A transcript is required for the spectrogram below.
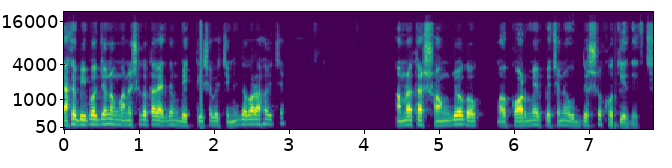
তাকে বিপজ্জনক মানসিকতার একজন ব্যক্তি হিসেবে চিহ্নিত করা হয়েছে। আমরা তার সংযোগ ও কর্মের পেছনে উদ্দেশ্য খতিয়ে দেখছি।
